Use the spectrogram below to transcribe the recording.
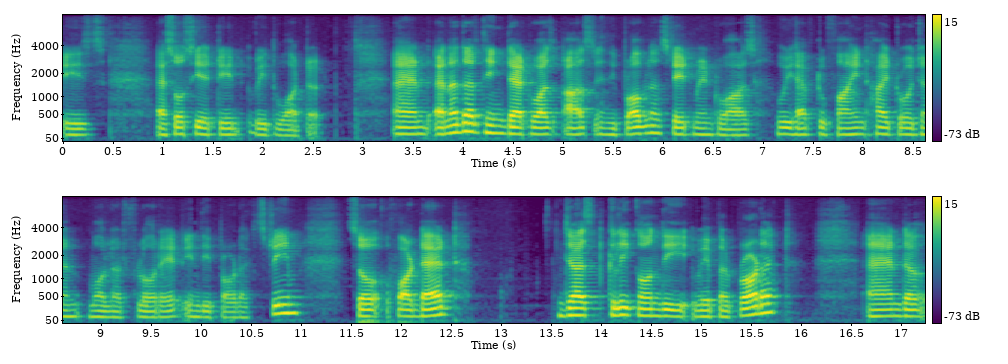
is associated with water. And another thing that was asked in the problem statement was we have to find hydrogen molar flow rate in the product stream. So for that just click on the vapor product and uh,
